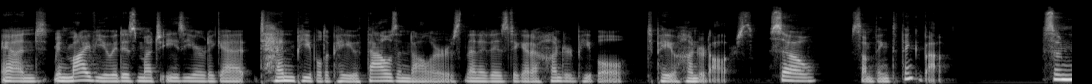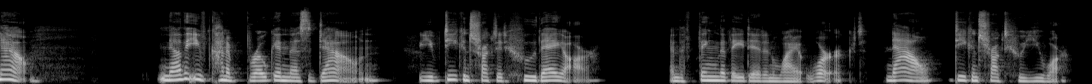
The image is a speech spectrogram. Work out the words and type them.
And in my view, it is much easier to get 10 people to pay you $1,000 than it is to get 100 people to pay you $100. So, something to think about. So, now now that you've kind of broken this down, you've deconstructed who they are and the thing that they did and why it worked. Now, deconstruct who you are.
